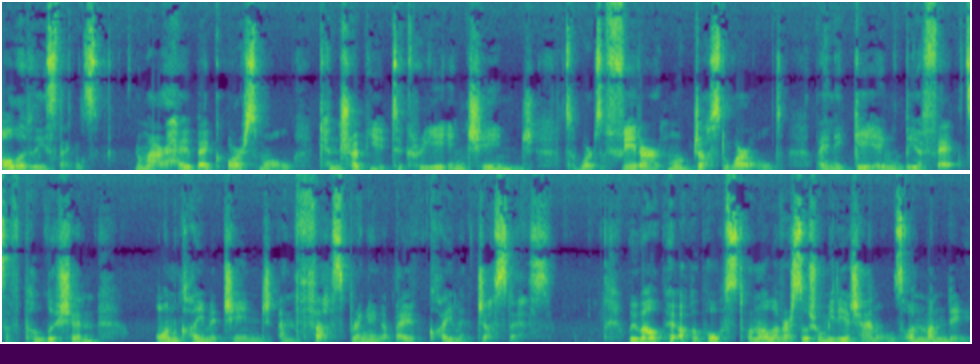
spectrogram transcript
All of these things no matter how big or small, contribute to creating change towards a fairer, more just world by negating the effects of pollution on climate change and thus bringing about climate justice. We will put up a post on all of our social media channels on Monday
